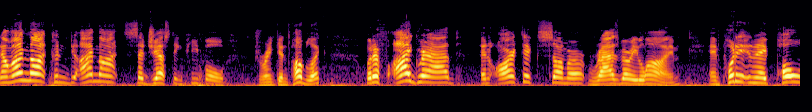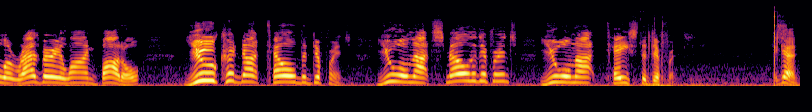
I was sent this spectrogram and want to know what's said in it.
Now I'm not con- I'm not suggesting people drink in public, but if I grabbed an Arctic Summer raspberry lime and put it in a Polar raspberry lime bottle you could not tell the difference. You will not smell the difference. You will not taste the difference. Again,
